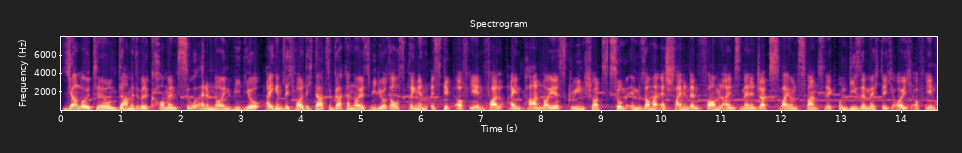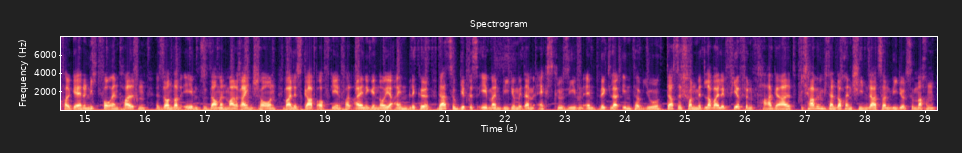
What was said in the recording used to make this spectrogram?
Ja Leute und damit willkommen zu einem neuen Video. Eigentlich wollte ich dazu gar kein neues Video rausbringen. Es gibt auf jeden Fall ein paar neue Screenshots zum im Sommer erscheinenden Formel 1 Manager 22 und diese möchte ich euch auf jeden Fall gerne nicht vorenthalten, sondern eben zusammen mal reinschauen, weil es gab auf jeden Fall einige neue Einblicke. Dazu gibt es eben ein Video mit einem exklusiven Entwickler-Interview. Das ist schon mittlerweile 4-5 Tage alt. Ich habe mich dann doch entschieden dazu ein Video zu machen.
